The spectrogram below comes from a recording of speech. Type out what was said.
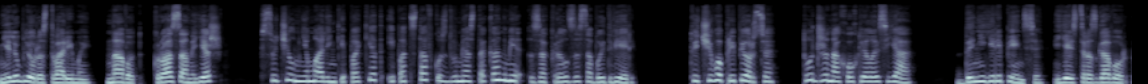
Не люблю растворимый. На вот, круассан ешь». Сучил мне маленький пакет и подставку с двумя стаканами закрыл за собой дверь. «Ты чего приперся? Тут же нахохлилась я. «Да не ерепенься, есть разговор.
